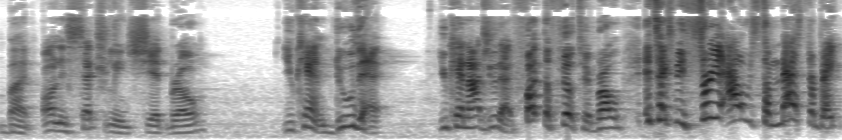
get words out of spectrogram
But on this sexually shit, bro, you can't do that. You cannot do that. Fuck the filter, bro. It takes me three hours to masturbate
